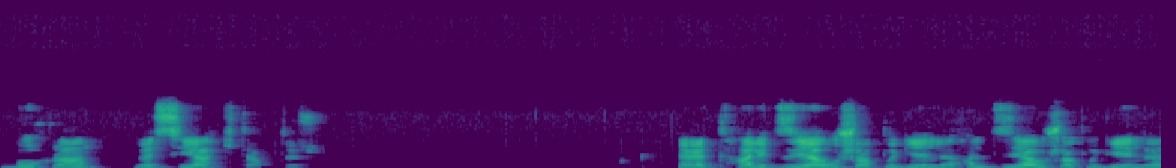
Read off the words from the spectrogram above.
Buhran ve Siyah Kitaptır. Evet Halit Ziya Uşaklıgil. Halit Ziya Uşaklıgil e,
